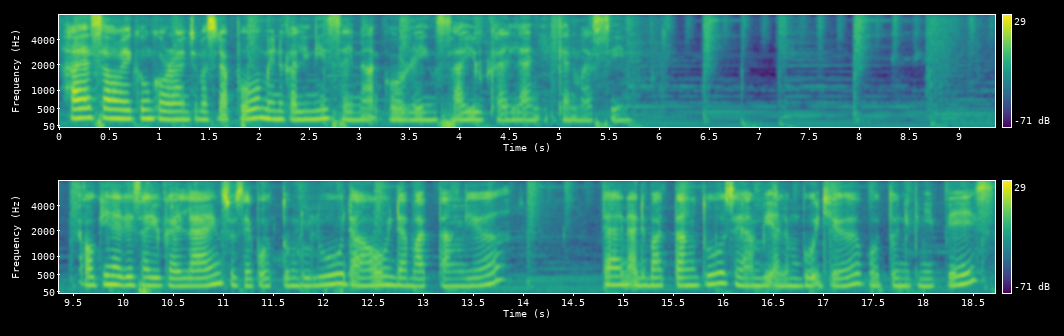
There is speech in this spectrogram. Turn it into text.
Hai Assalamualaikum korang. Cuma Sedapur Menu kali ni saya nak goreng sayur kailan ikan masin. Okey ni ada sayur kailan. So saya potong dulu daun dan batang dia. Dan ada batang tu saya ambil yang lembut je. Potong nipis-nipis.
